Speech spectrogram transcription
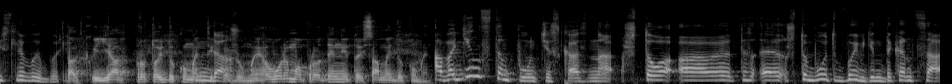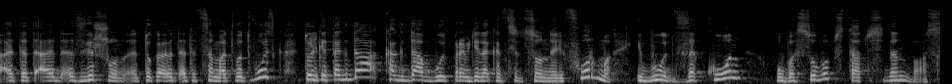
після виборів. Так, я про той документ і Да. кажу. Ми говоримо про один і той самий документ. А в одиннадцатом пункте сказано, что, э, т- э, что будет выведен до конца, этот, э, завершен э, только этот самый отвод войск, только тогда, когда будет проведена конституционная реформа и будет закон об особом статусе Донбасса.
